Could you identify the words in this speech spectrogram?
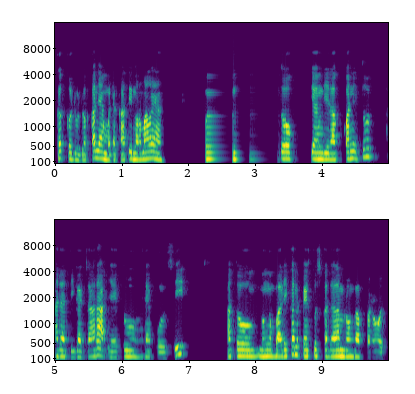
ke kedudukan yang mendekati normalnya. Untuk yang dilakukan itu ada tiga cara, yaitu repulsi atau mengembalikan fetus ke dalam rongga perut.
